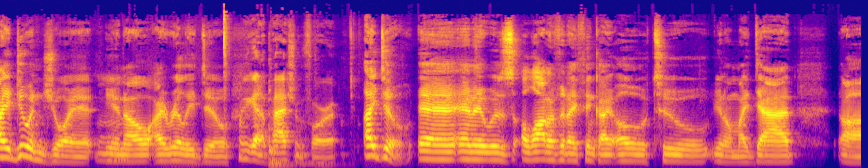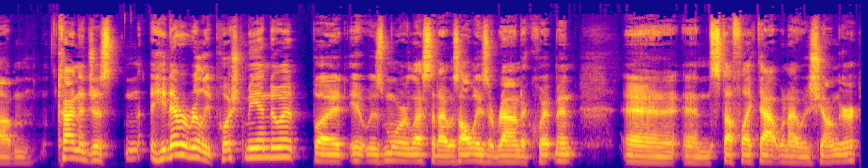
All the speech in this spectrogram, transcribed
I do enjoy it, you Mhm. know. I really do. You got a passion for it. I do, and, and it was a lot of it. I think I owe to you know my dad. Um, kind of just he never really pushed me into it, but it was more or less that I was always around equipment and and stuff like that when I was younger.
